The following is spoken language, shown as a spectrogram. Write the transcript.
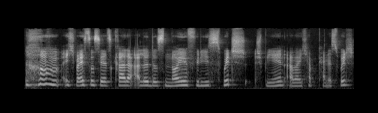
ich weiß, dass jetzt gerade alle das Neue für die Switch spielen, aber ich habe keine Switch.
